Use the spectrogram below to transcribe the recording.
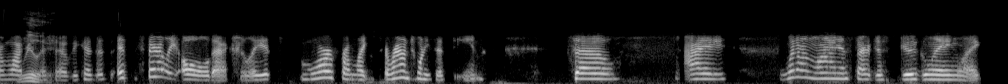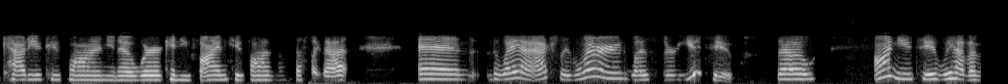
from watching Really? the show, because it's it's fairly old actually. It's more from like around 2015. So I went online and started just googling like how do you coupon you know where can you find coupons and stuff like that and the way i actually learned was through youtube so on youtube we have a,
